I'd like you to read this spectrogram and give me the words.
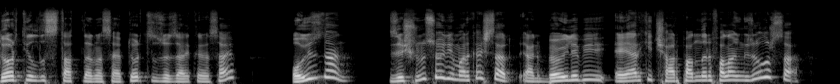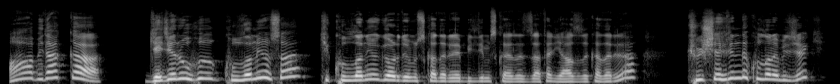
4 yıldız statlarına sahip. 4 yıldız özelliklerine sahip. O yüzden size şunu söyleyeyim arkadaşlar. Yani böyle bir eğer ki çarpanları falan güzel olursa. Aa bir dakika. Gece ruhu kullanıyorsa ki kullanıyor gördüğümüz kadarıyla bildiğimiz kadarıyla zaten yazdığı kadarıyla. Kül şehrini de kullanabilecek.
